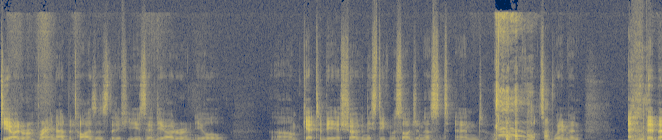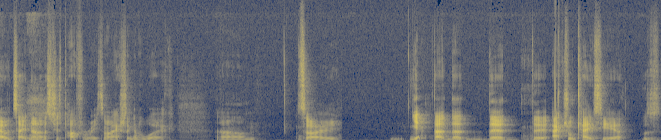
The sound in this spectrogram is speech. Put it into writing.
deodorant brand advertises that if you use their deodorant, you'll um, get to be a chauvinistic misogynist and lots of women. And then they would say, no, no, it's just puffery. It's not actually going to work. Um, so, yeah, that the, the the actual case here was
